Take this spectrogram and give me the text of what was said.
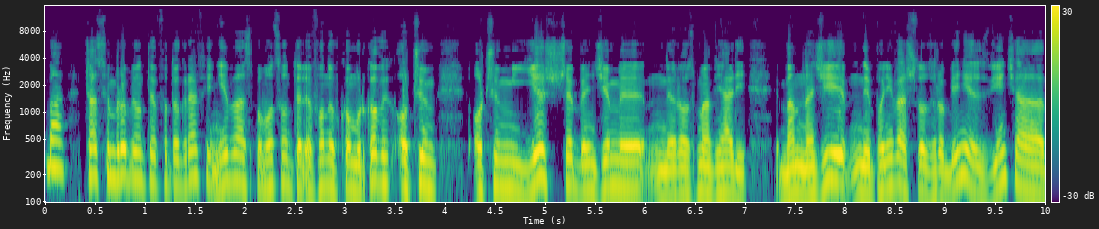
Ba, czasem robią te fotografie nieba z pomocą telefonów komórkowych, o czym o czym jeszcze będziemy rozmawiali. Mam nadzieję, ponieważ to zrobienie zdjęcia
